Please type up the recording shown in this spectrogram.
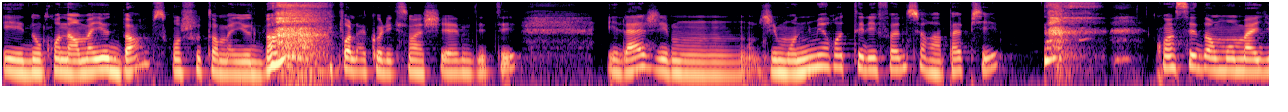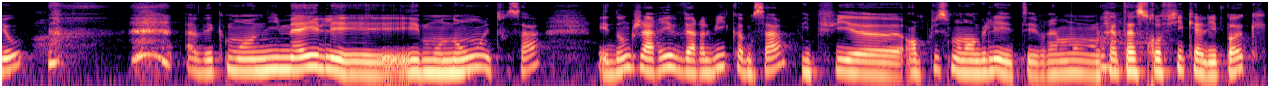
Et donc on est en maillot de bain, parce qu'on shoot en maillot de bain pour la collection H&M d'été. Et là, j'ai mon, j'ai mon numéro de téléphone sur un papier, coincé dans mon maillot, avec mon email et, et mon nom et tout ça. Et donc j'arrive vers lui comme ça. Et puis euh, en plus, mon anglais était vraiment catastrophique à l'époque,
